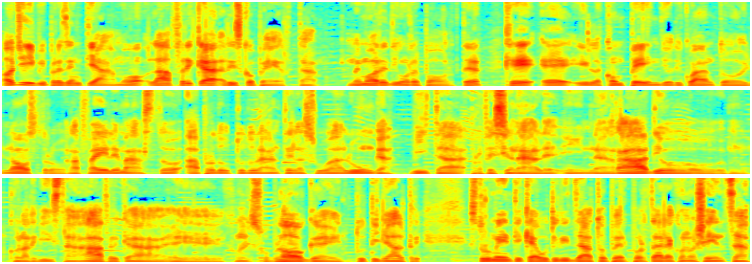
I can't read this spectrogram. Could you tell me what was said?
Oggi vi presentiamo L'Africa riscoperta, memoria di un reporter, che è il compendio di quanto il nostro Raffaele Masto ha prodotto durante la sua lunga vita professionale in radio, con la rivista Africa, con il suo blog e tutti gli altri strumenti che ha utilizzato per portare a conoscenza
